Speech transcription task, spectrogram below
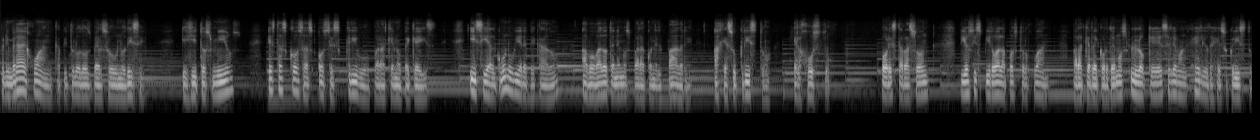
Primera de Juan capítulo 2 verso 1 dice, Hijitos míos, estas cosas os escribo para que no pequéis. Y si alguno hubiere pecado, abogado tenemos para con el Padre, a Jesucristo, el justo. Por esta razón, Dios inspiró al apóstol Juan para que recordemos lo que es el Evangelio de Jesucristo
